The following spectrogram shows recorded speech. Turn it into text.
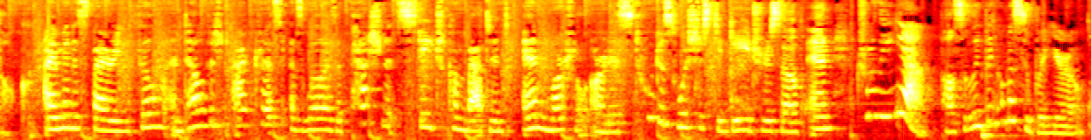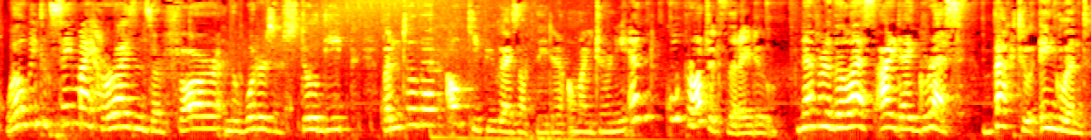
look. I am an aspiring film and television actress as well as a passionate stage combatant and martial artist who just wishes to gauge herself and truly, yeah, possibly become a superhero. Well, we could say my horizons are far and the waters are still deep, but until then, I'll keep you guys updated on my journey and cool projects that I do. Nevertheless, I digress. Back to England.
